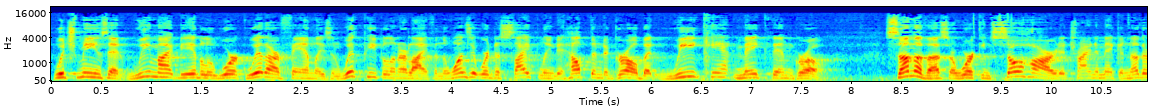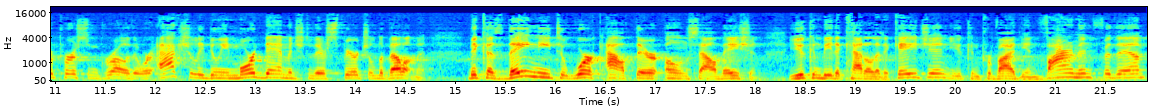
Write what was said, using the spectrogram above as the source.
Which means that we might be able to work with our families and with people in our life and the ones that we're discipling to help them to grow, but we can't make them grow. Some of us are working so hard at trying to make another person grow that we're actually doing more damage to their spiritual development because they need to work out their own salvation. You can be the catalytic agent, you can provide the environment for them,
